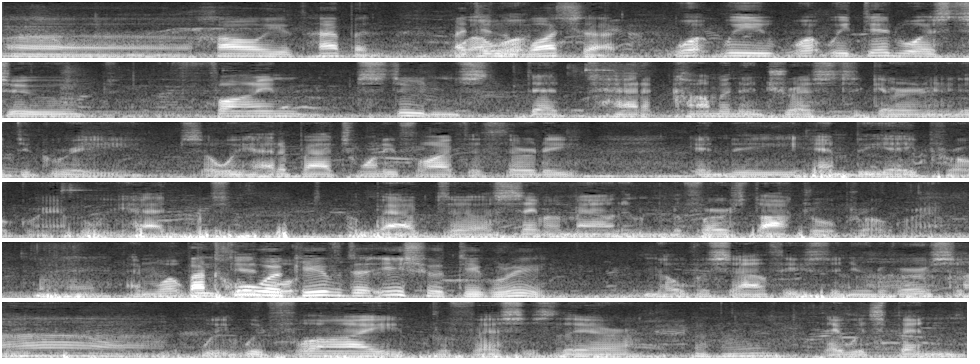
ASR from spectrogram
uh, how it happened. I Well, didn't what- watch that. what we what we did was to find students that had a common interest to getting a degree. So we had about 25 to 30 in the MBA program. We had about the same amount in the first doctoral program. And what But who will give the issue degree? Nova Southeastern University. Ah, We would fly professors there. Mm-hmm. They would spend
